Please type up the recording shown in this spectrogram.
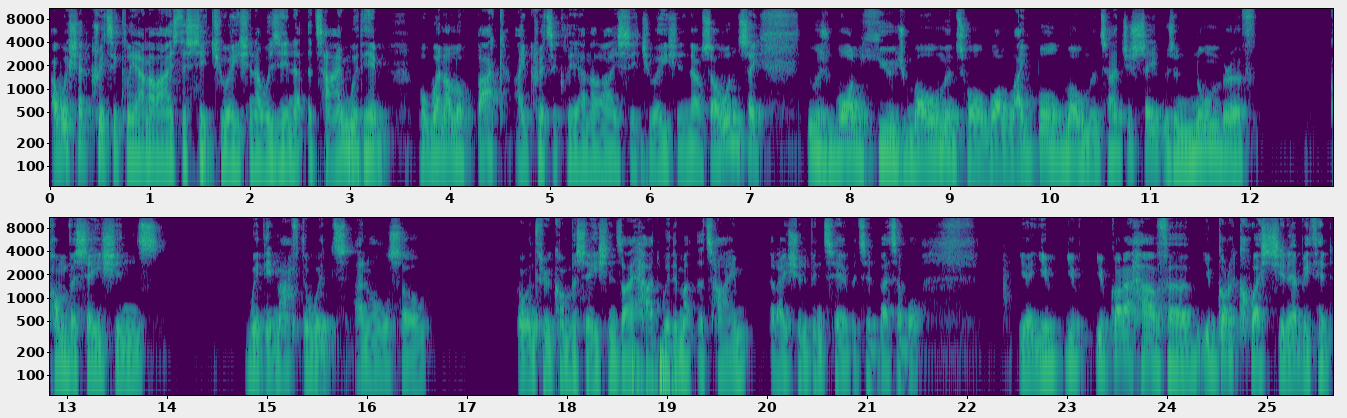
I wish I'd critically analysed the situation I was in at the time with him. But when I look back, I critically analyse situation now. So I wouldn't say there was one huge moment or one light bulb moment. I'd just say it was a number of conversations with him afterwards and also going through conversations I had with him at the time that I should have interpreted better. But yeah, you, you've, you've got to have, uh, you've got to question everything.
